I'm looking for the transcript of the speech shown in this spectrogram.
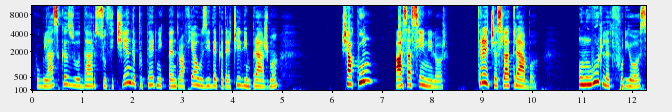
cu glas căzut, dar suficient de puternic pentru a fi auzit de către cei din preajmă, și acum, asasinilor, treceți la treabă! Un urlet furios,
